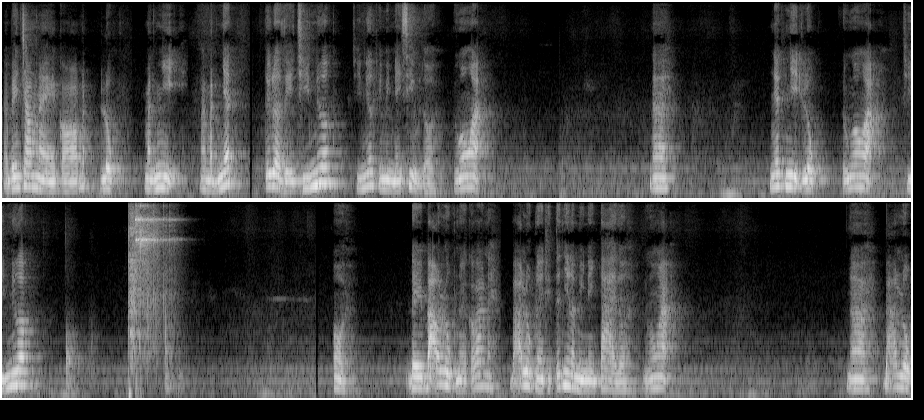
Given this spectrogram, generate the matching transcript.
Ở bên trong này có mặt lục, mặt nhị và mặt nhất. Tức là gì? Chín nước. Chín nước thì mình đánh xỉu rồi, đúng không ạ? Đây. Nhất nhị lục, đúng không ạ? Chín nước. Ôi, đây bão lục này các bác này. Bão lục này thì tất nhiên là mình đánh tài rồi, đúng không ạ? Này, bão lục.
